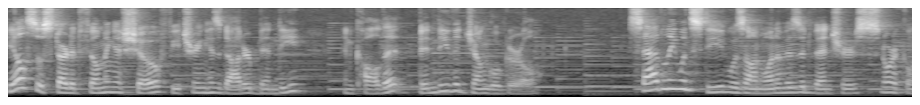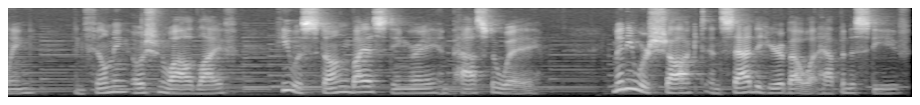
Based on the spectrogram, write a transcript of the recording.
He also started filming a show featuring his daughter Bindi and called it Bindi the Jungle Girl. Sadly, when Steve was on one of his adventures snorkeling and filming ocean wildlife, he was stung by a stingray and passed away. Many were shocked and sad to hear about what happened to Steve.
